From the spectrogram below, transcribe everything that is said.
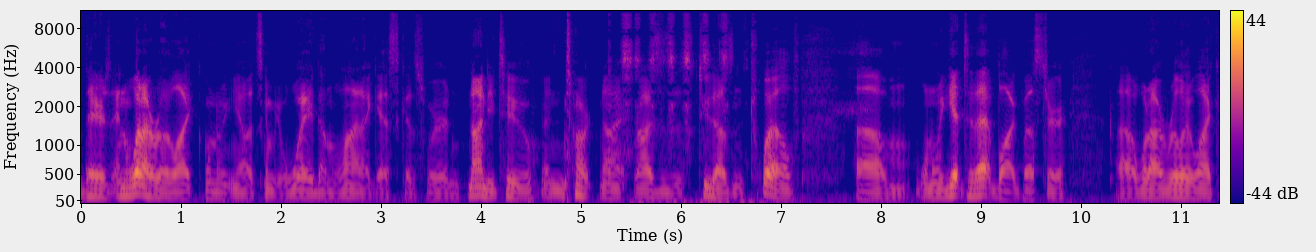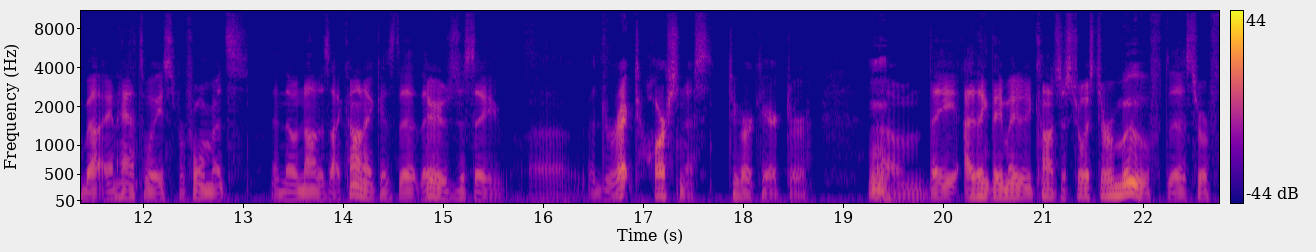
there's and what I really like when we, you know it's gonna be way down the line, I guess, because we're in '92 and Dark Knight Rises is 2012. Um, when we get to that blockbuster, uh, what I really like about Anne Hathaway's performance, and though not as iconic, is that there's just a uh, a direct harshness to her character. Um, they, I think, they made a conscious choice to remove the sort of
